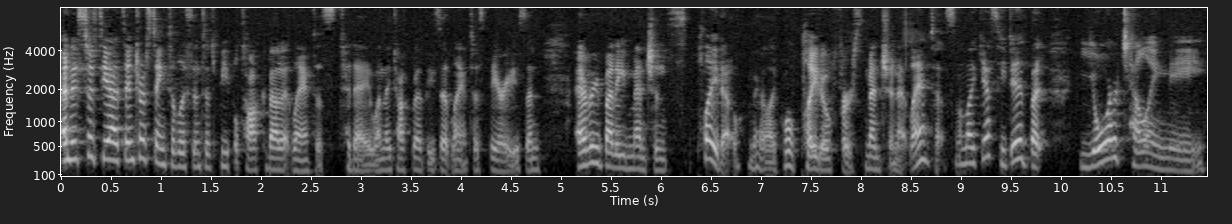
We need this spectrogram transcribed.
and it's just yeah it's interesting to listen to people talk about atlantis today when they talk about these atlantis theories. And everybody mentions plato. And they're like well plato first mentioned atlantis. And i'm like yes he did. But you're telling me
